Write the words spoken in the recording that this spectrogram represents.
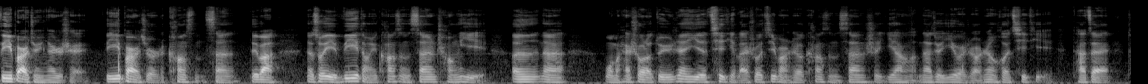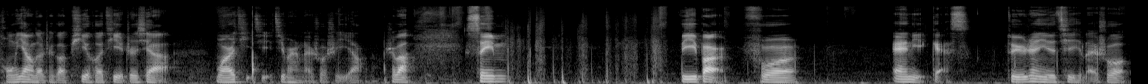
v 半就应该是谁？v 半就是 constant 三，对吧？那所以 v 等于 constant 三乘以 n。那我们还说了，对于任意的气体来说，基本上这个 constant 三是一样的，那就意味着任何气体它在同样的这个 p 和 t 之下，摩尔体积基本上来说是一样的，是吧？same v bar for any gas。对于任意的气体来说，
